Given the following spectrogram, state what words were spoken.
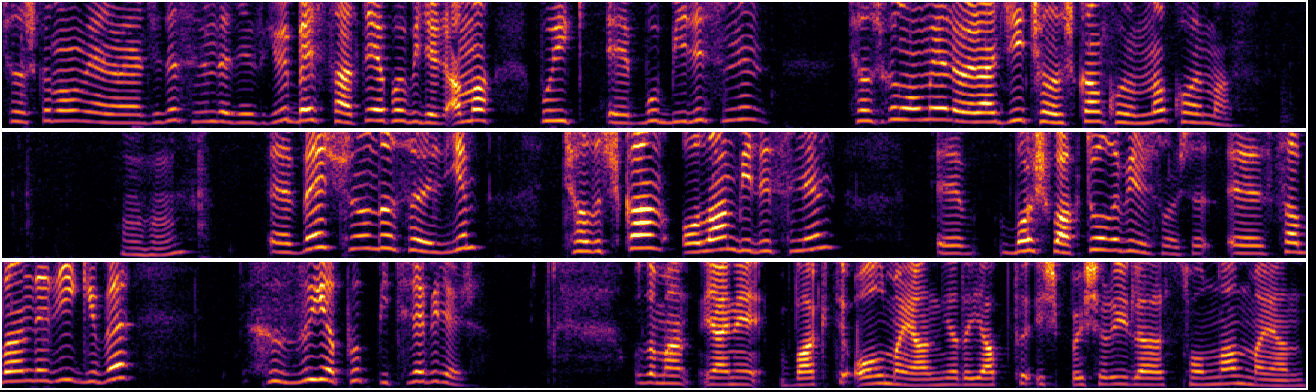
Çalışkan olmayan öğrenci de sizin dediğiniz gibi 5 saatte yapabilir. Ama bu ik- e, bu birisinin çalışkan olmayan öğrenciyi çalışkan konumuna koymaz. Hı hı. E, ve şunu da söyleyeyim. Çalışkan olan birisinin e, boş vakti olabilir sonuçta. E, Sabah'ın dediği gibi hızlı yapıp bitirebilir. O zaman yani vakti olmayan ya da yaptığı iş başarıyla sonlanmayan,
